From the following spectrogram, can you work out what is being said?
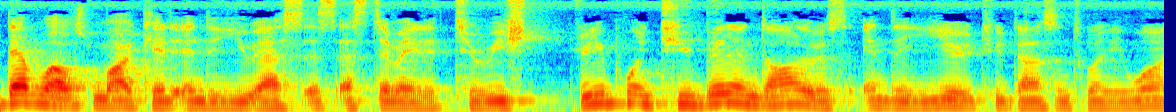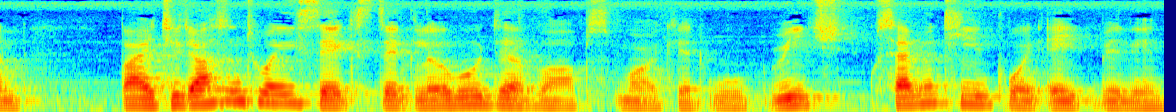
DevOps market in the US is estimated to reach $3.2 billion in the year 2021. By 2026, the global DevOps market will reach $17.8 billion.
